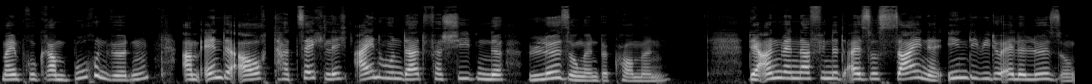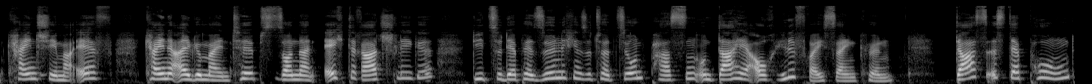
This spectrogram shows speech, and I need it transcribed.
mein Programm buchen würden, am Ende auch tatsächlich 100 verschiedene Lösungen bekommen. Der Anwender findet also seine individuelle Lösung, kein Schema F, keine allgemeinen Tipps, sondern echte Ratschläge, die zu der persönlichen Situation passen und daher auch hilfreich sein können. Das ist der Punkt,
